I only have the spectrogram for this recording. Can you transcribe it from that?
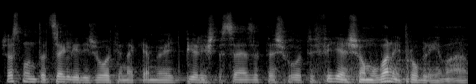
és azt mondta Ceglédi Zsolti nekem, ő egy piarista szerzetes volt, hogy figyelj Samu, van egy problémám.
